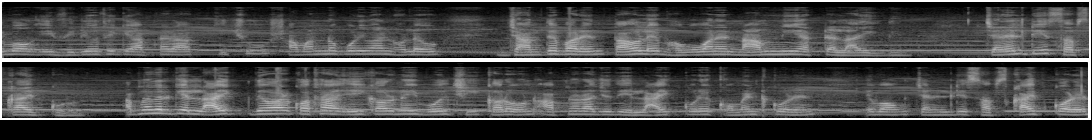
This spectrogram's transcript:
এবং এই ভিডিও থেকে আপনারা কিছু সামান্য পরিমাণ হলেও জানতে পারেন, তাহলে ভগবানের নাম নিয়ে একটা লাইক দিন। চ্যানেলটি সাবস্ক্রাইব করুন। আপনাদেরকে লাইক দেওয়ার কথা এই কারণেই বলছি, কারণ আপনারা যদি লাইক করে কমেন্ট করেন এবং চ্যানেলটি সাবস্ক্রাইব করেন,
